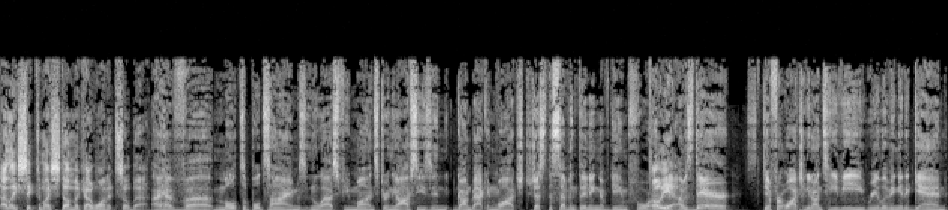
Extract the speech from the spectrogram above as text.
I'm like sick to my stomach. I want it so bad. I have uh, multiple times in the last few months during the offseason gone back and watched just the seventh inning of game four. Oh, yeah. I was there. It's different watching it on TV, reliving it again.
